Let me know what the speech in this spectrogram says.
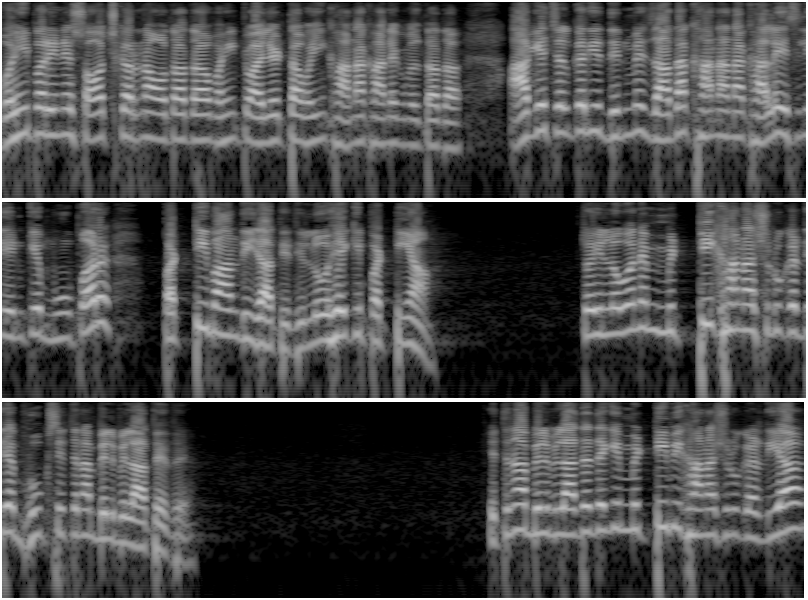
वहीं पर इन्हें शौच करना होता था, वहीं टॉयलेट था, वहीं खाना खाने को मिलता था। आगे चलकर ये दिन में ज़्यादा खाना ना खा ले, इसलिए इनके मुँह पर पट्टी बाँध दी जाती थी, लोहे की पट्टियाँ। तो इन लोगों ने मिट्टी खाना शुरू कर दिया, भूख से इतना बिल बिलाते थे। इतना बिल बिलाते थे कि मिट्टी भी खाना शुरू कर दिया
